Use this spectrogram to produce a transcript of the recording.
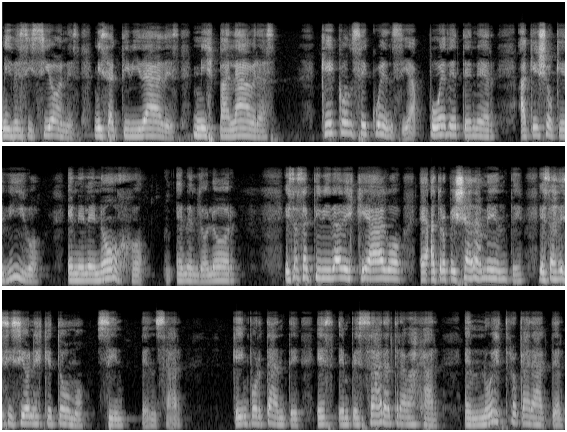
mis decisiones, mis actividades, mis palabras? ¿Qué consecuencia puede tener aquello que digo en el enojo, en el dolor? Esas actividades que hago eh, atropelladamente, esas decisiones que tomo sin pensar. Qué importante es empezar a trabajar en nuestro carácter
